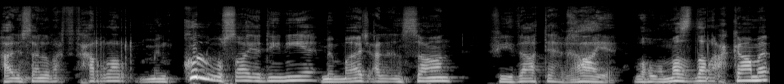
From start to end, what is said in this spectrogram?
هاي الانسانيه راح تتحرر من كل وصايه دينية مما يجعل الإنسان في ذاته غاية وهو مصدر أحكامه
